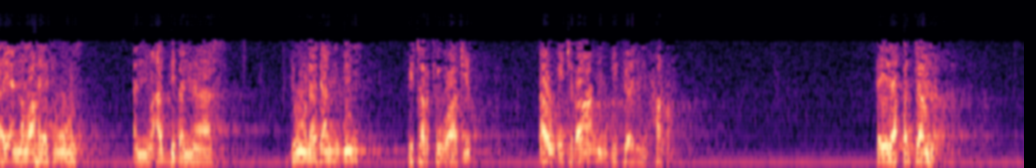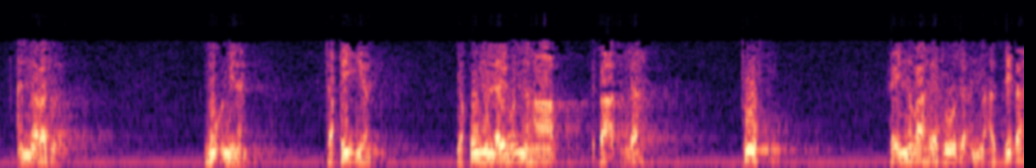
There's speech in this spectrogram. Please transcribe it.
أي أن الله يجوز أن يعذب الناس دون ذنب بترك واجب أو إجرام بفعل محرم. فإذا قدرنا أن رجلا مؤمنا تقيا يقوم الليل والنهار بطاعة الله توفي فإن الله يجوز أن يعذبه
